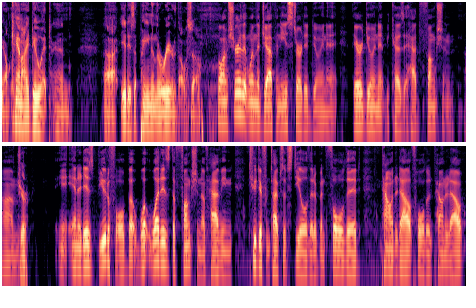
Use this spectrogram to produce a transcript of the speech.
you know, can I do it? And uh, it is a pain in the rear, though. So Well, I'm sure that when the Japanese started doing it, they were doing it because it had function. Um, sure. and it is beautiful, but what what is the function of having two different types of steel that have been folded, pounded out, folded, pounded out,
